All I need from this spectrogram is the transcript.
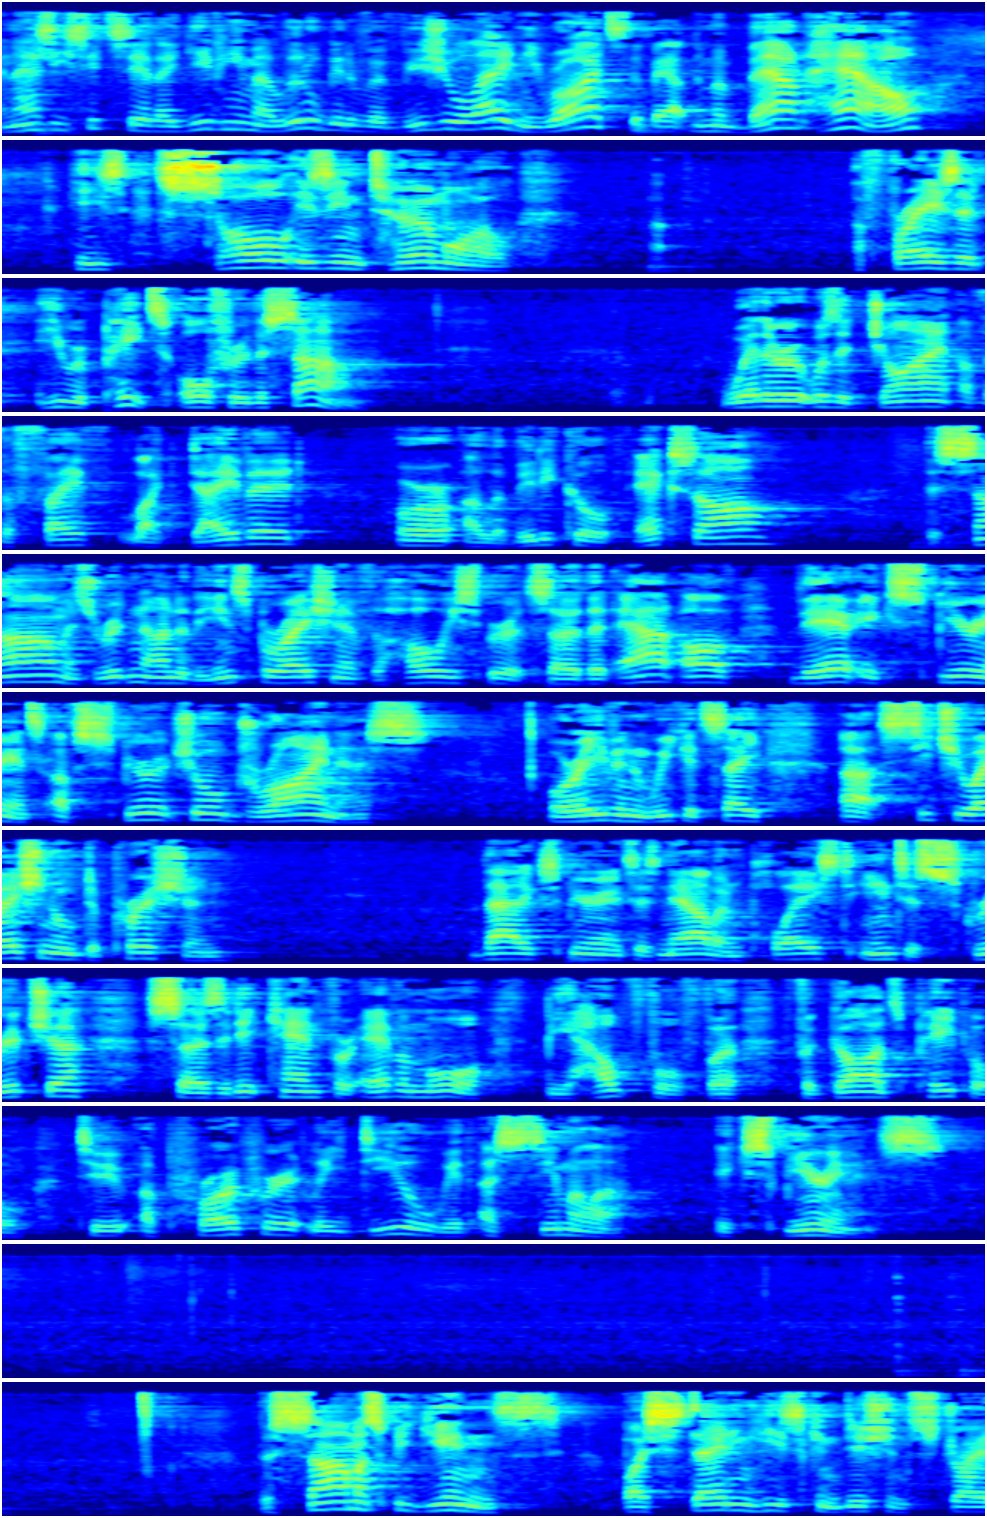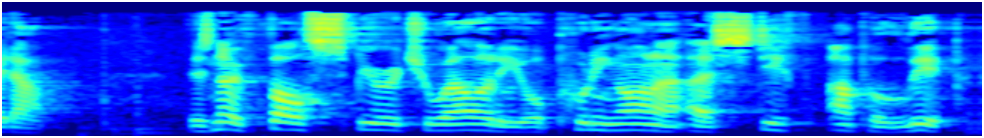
And as he sits there, they give him a little bit of a visual aid, and he writes about them about how his soul is in turmoil. A phrase that he repeats all through the psalm. Whether it was a giant of the faith like David or a Levitical exile, the psalm is written under the inspiration of the Holy Spirit so that out of their experience of spiritual dryness, or even we could say uh, situational depression, that experience has now been placed into scripture so that it can forevermore be helpful for, for God's people to appropriately deal with a similar experience. The psalmist begins by stating his condition straight up. There's no false spirituality or putting on a, a stiff upper lip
